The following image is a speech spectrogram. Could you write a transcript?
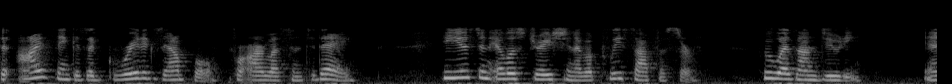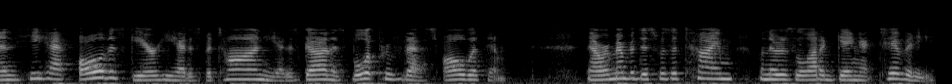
that I think is a great example for our lesson today. He used an illustration of a police officer who was on duty. And he had all of his gear. He had his baton, he had his gun, his bulletproof vest, all with him. Now remember, this was a time when there was a lot of gang activity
